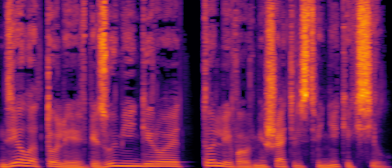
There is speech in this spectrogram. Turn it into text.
Дело то ли в безумии героя, то ли во вмешательстве неких сил.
